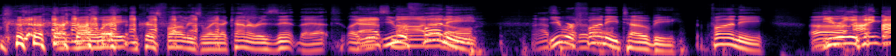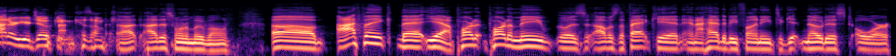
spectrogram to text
Like my weight and Chris Farley's weight. I kind of resent that. Like That's you were not at all. funny. You were funny. Toby. Funny. Do you really Uh, I- think I- that, or you're joking? Because I'm. I, I just want to move on. Um, I think that yeah, part of, part of me was I was the fat kid, and I had to be funny to get noticed, or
